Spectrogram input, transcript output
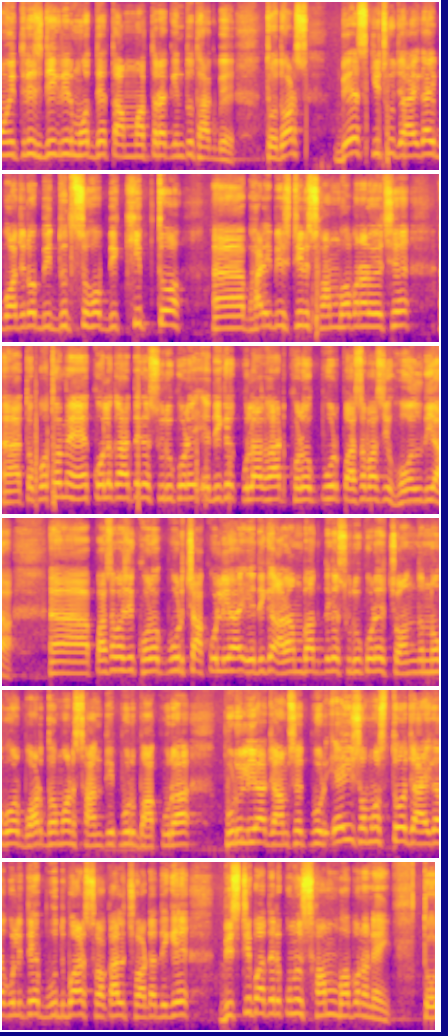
পঁয়ত্রিশ ডিগ্রির মধ্যে তাপমাত্রা কিন্তু থাকবে। তো দর্শক বেশ কিছু জায়গায় বজ্র বিদ্যুৎ সহ বিক্ষিপ্ত ভারী বৃষ্টির সম্ভাবনা রয়েছে। তো প্রথমে কলকাতা থেকে শুরু করে এদিকে কোলাঘাট, খড়গপুর, পাশাপাশি হলদিয়া পাশাপাশি খড়গপুর, চাকুলিয়া, এদিকে আরামবাগ থেকে শুরু করে চন্দননগর বর্ধমান, শান্তিপুর, বাঁকুড়া, পুরুলিয়া, জামশেদপুর এই সমস্ত জায়গাগুলিতে বুধবার সকাল ছটার দিকে বৃষ্টিপাতের কোনো সম্ভাবনা নেই। তো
